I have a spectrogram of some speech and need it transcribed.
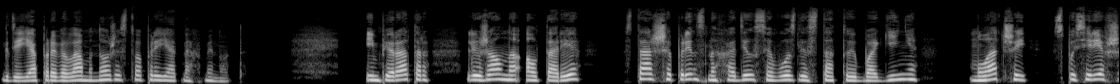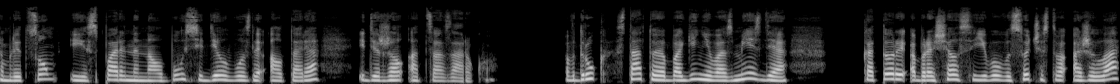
где я провела множество приятных минут. Император лежал на алтаре, старший принц находился возле статуи богини, младший с посеревшим лицом и испаренный на лбу сидел возле алтаря и держал отца за руку. Вдруг статуя богини возмездия, к которой обращался его высочество, ожила,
